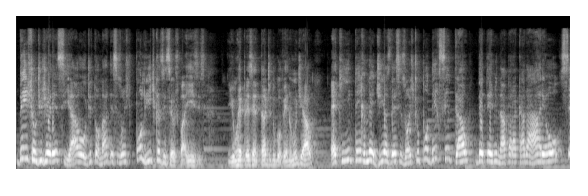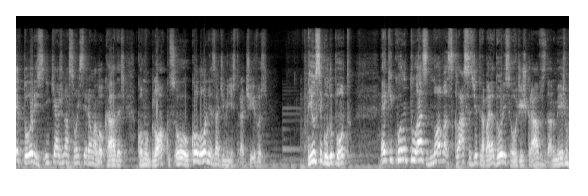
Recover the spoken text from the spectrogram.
deixam de gerenciar ou de tomar decisões políticas em seus países, e um representante do governo mundial é que intermedia as decisões que o poder central determinar para cada área ou setores em que as nações serão alocadas, como blocos ou colônias administrativas. E o segundo ponto é que quanto às novas classes de trabalhadores ou de escravos, dá no mesmo,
